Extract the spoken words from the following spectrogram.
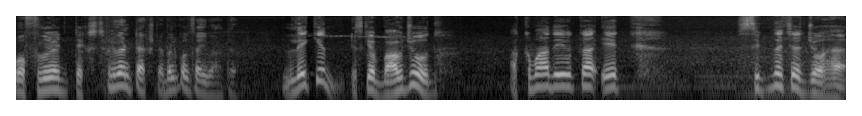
वो फ्लुएंट टेक्स्ट फ्लुएंट टेक्स्ट है बिल्कुल सही बात है। लेकिन इसके बावजूद अकमा देवी का एक सिग्नेचर जो है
